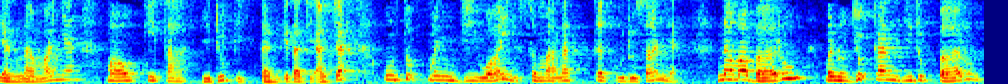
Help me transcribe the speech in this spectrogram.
yang namanya mau kita hidupi. Dan kita diajak untuk menjiwai semangat kekudusannya Nama baru menunjukkan hidup baru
